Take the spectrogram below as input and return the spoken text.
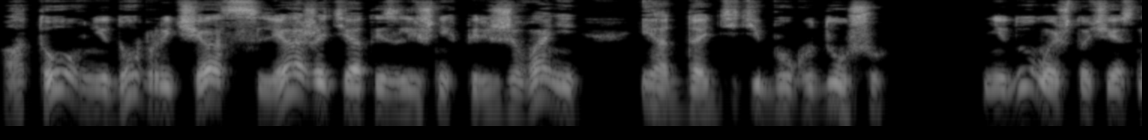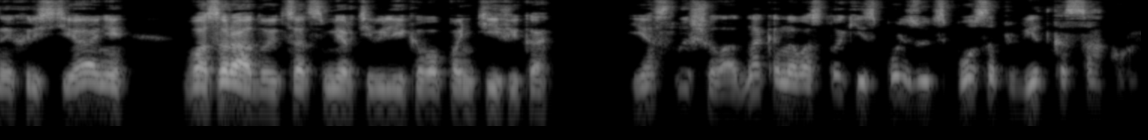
А то в недобрый час сляжете от излишних переживаний и отдадите Богу душу. Не думай, что честные христиане возрадуются от смерти великого понтифика. Я слышал, однако на Востоке используют способ ветка сакуры.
